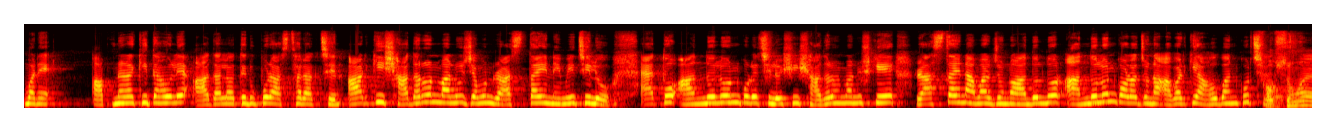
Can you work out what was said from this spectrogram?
মানে আপনারা কি তাহলে আদালতের উপর আস্থা রাখছেন? আর কি সাধারণ মানুষ যেমন রাস্তায় নেমেছিল, এত আন্দোলন করেছিল, সেই সাধারণ মানুষকে রাস্তায় নামার জন্য আন্দোলন আন্দোলন করার জন্য আবার কি আহ্বান করছে সবসময়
